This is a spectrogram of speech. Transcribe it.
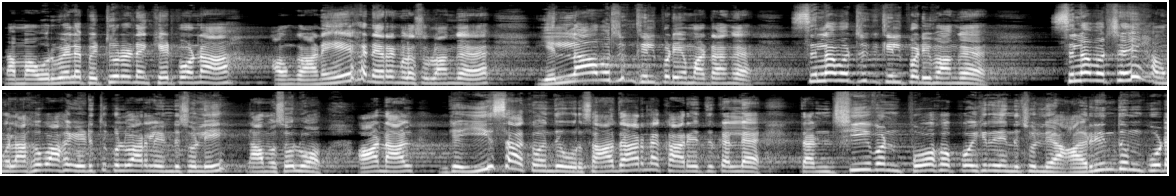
நம்ம ஒருவேளை பெற்றோரிடம் கேட்போன்னா அவங்க அநேக நேரங்களை சொல்லுவாங்க எல்லாவற்றுக்கும் கீழ்ப்படிய மாட்டாங்க. சிலவற்றுக்கு கீழ்ப்படிவாங்க. சிலவற்றை அவங்க லகுவாக எடுத்துக்கொள்வார்கள் என்று சொல்லி நாம் சொல்லுவோம் ஆனால் இங்கே ஈசாக்கு வந்து ஒரு சாதாரண காரியத்துக்கல்ல தன் ஜீவன் போக போகிறது என்று சொல்லி அறிந்தும் கூட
